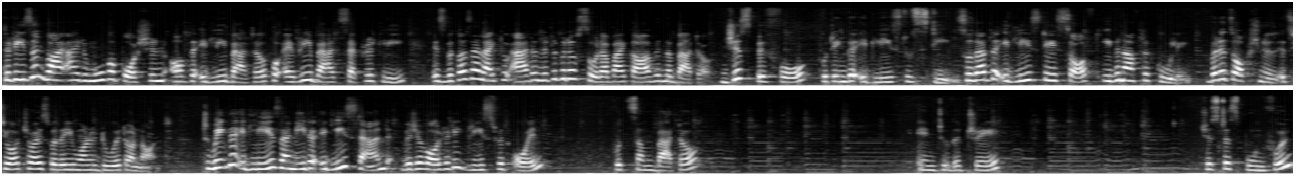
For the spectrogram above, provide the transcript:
The reason why I remove a portion of the idli batter for every batch separately is because I like to add a little bit of soda bicarb in the batter just before putting the idlis to steam so that the idlis stays soft even after cooling. But it's optional. It's your choice whether you want to do it or not. To make the idlis, I need a idli stand which I've already greased with oil. Put some batter into the tray. Just a spoonful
